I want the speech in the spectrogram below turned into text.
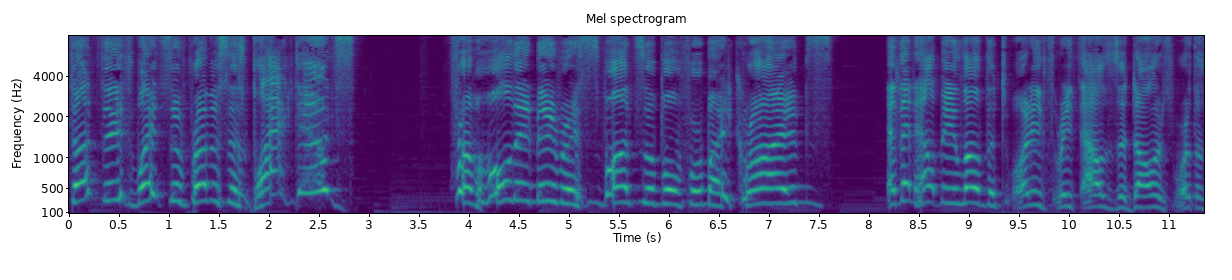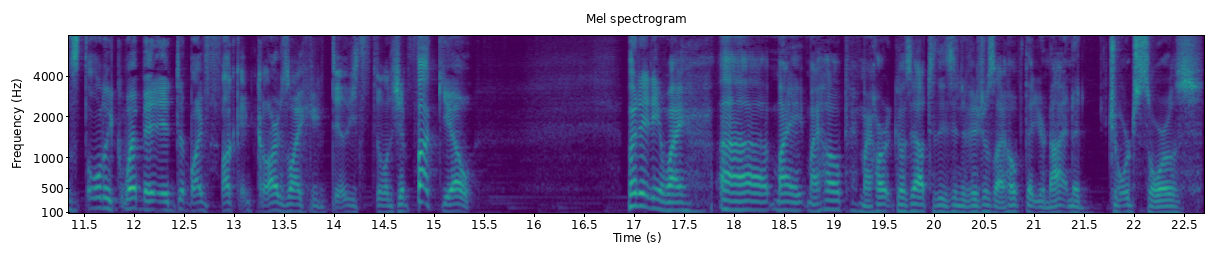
Stop these white supremacist black dudes from holding me responsible for my crimes! And then help me load the $23,000 worth of stolen equipment into my fucking car so I can steal shit. Fuck you. But anyway, uh, my, my hope, my heart goes out to these individuals. I hope that you're not in a George Soros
